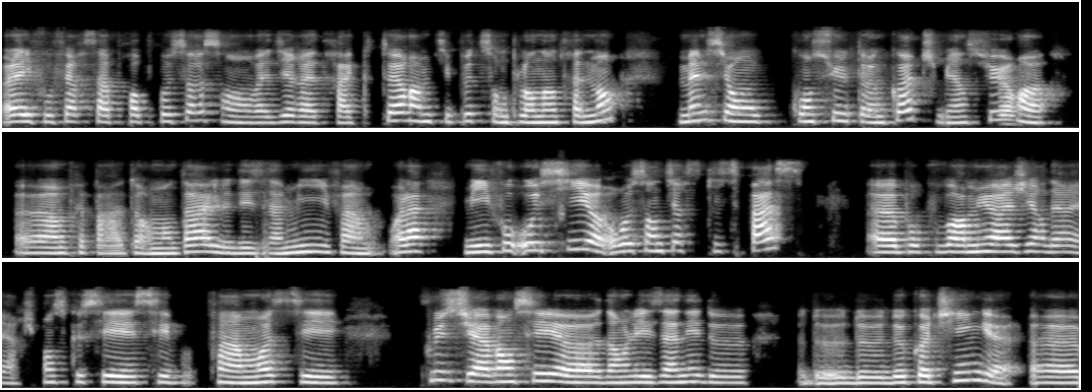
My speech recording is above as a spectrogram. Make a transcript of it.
voilà, il faut faire sa propre sauce, on va dire être acteur un petit peu de son plan d'entraînement, même si on consulte un coach, bien sûr. euh, un préparateur mental, des amis, enfin voilà. Mais il faut aussi ressentir ce qui se passe pour pouvoir mieux agir derrière. Je pense que c'est, c'est, enfin moi c'est plus j'ai avancé dans les années de de, de, de coaching, euh,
